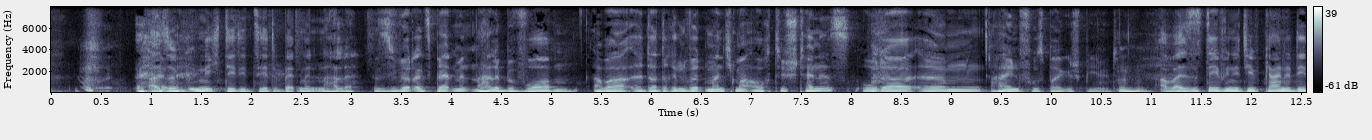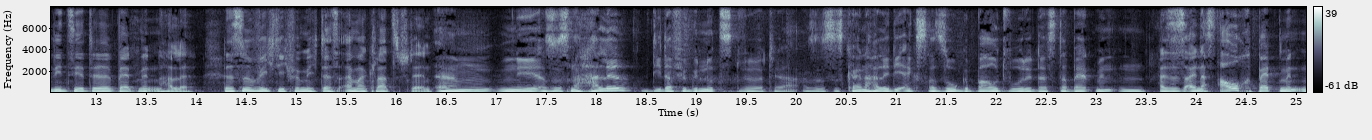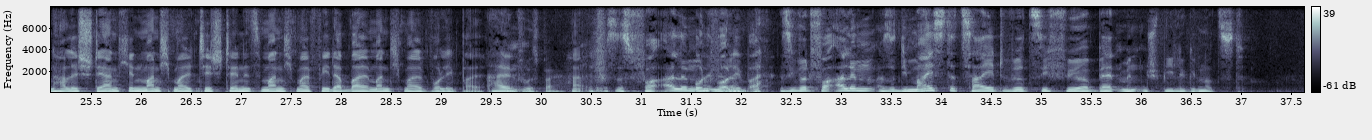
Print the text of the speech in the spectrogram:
Also nicht dedizierte Badmintonhalle. Sie wird als Badmintonhalle beworben, aber äh, da drin wird manchmal auch Tischtennis oder ähm, Hallenfußball gespielt. Aber es ist definitiv keine dedizierte Badmintonhalle. Das ist so wichtig für mich, das einmal klarzustellen. Ähm, nee, also es ist eine Halle, die dafür genutzt wird, ja. Also es ist keine Halle, die extra so gebaut wurde, dass da Badminton. Also es ist eine auch Badmintonhalle, Sternchen, manchmal Tischtennis, manchmal Federball, manchmal Volleyball. Hallenfußball. Es ist vor allem. Und eine- Volleyball. Sie wird vor allem, also die meiste Zeit wird sie für Badmintonspiele genutzt.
